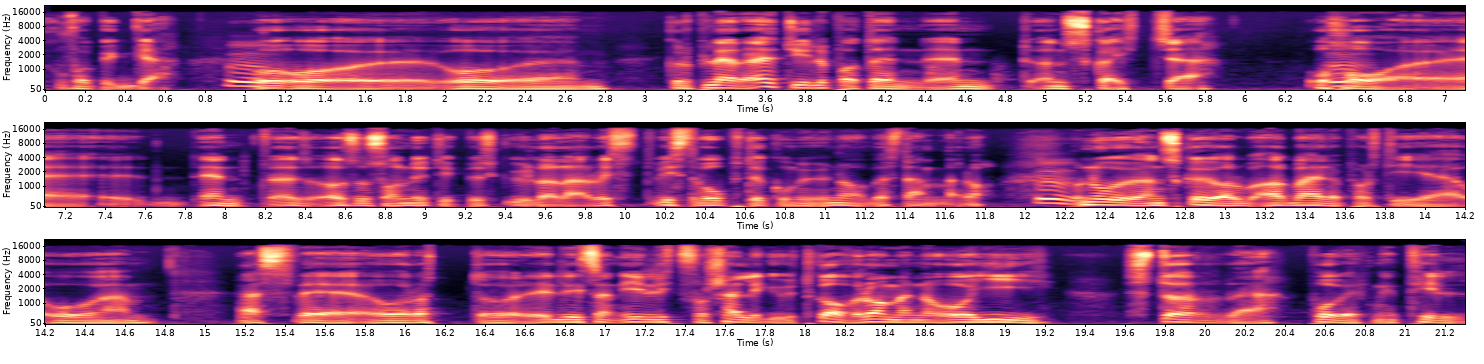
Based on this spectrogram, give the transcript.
skulle få bygge. Mm. Og, og, og um, gruppeledere er tydelig på at en, en ønsker ikke å ha eh, en, altså sånne typer skoler der, hvis, hvis, det var opp til kommunen å bestemme. Da. Mm. Og nå ønsker jo Arbeiderpartiet og um, SV og Rødt og litt sånn, i litt forskjellige utgaver, da, men å gi større påvirkning til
